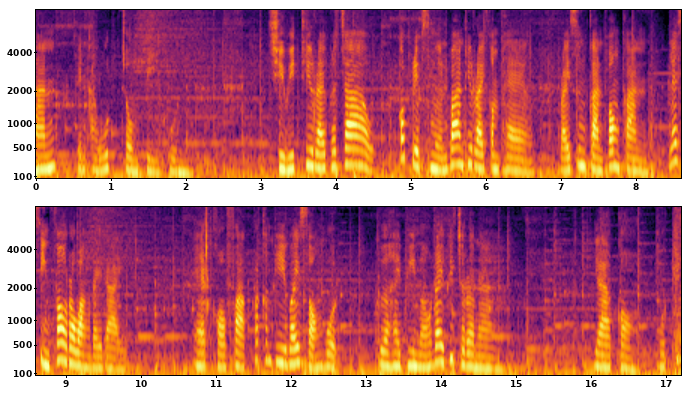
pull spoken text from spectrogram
นั้นเป็นอาวุธโจมตีคุณ ชีวิตที่ไร้พระเจ้าก็เปรียบเสมือนบ้านที่ไร้กำแพง ไร้ซึ่งการป้องกันและสิ่งเฝ้าระวังใด ๆ แอดขอฝากพระคัมภีร์ไว้สองบท เพื่อให้พี่น้องได้พิจารณา ยากอบบทที่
